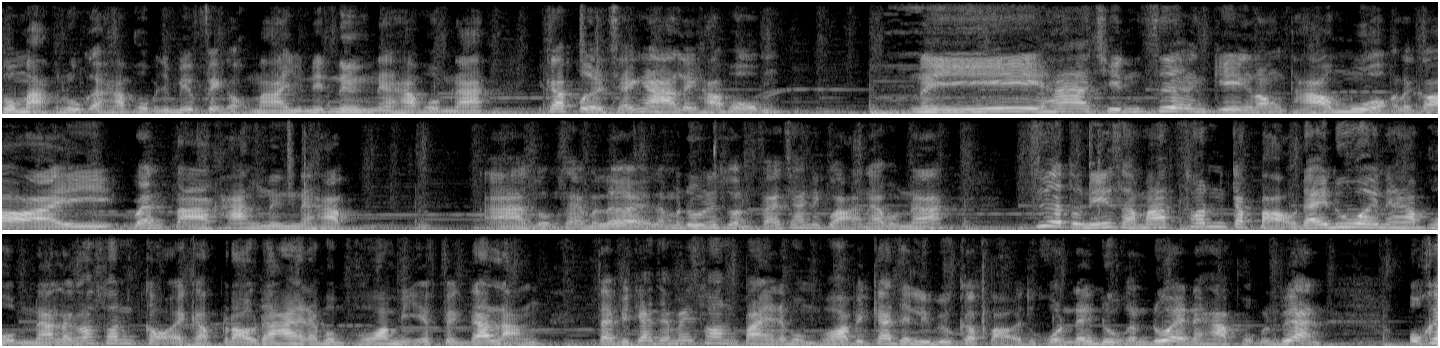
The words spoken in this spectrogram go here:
ตัวหมากรุกอะครับผมจะมีเอฟเฟกต์ออกมาอยู่นิดนึงนะครับผมนะพี่ก้าเปิดใช้งานเลยครับผมนี่ห้าชิ้นเสื้อกางเกงรองเท้าหมวก แล้วก็ไอแว่นตาข้างหนึงนะครับอ่าสวมใส่มาเลยแล้วมาดูในส่วนแฟชั่นดีกว่านะผมนะ เสื้อตัวนี้สามารถซ่อนกระเป๋าได้ด้วยนะครับผมนะแล้วก็ซ่อนเกาะให้กับเราได้นะผมเพราะว่ามีเอฟเฟกต์ด้านหลัง แต่พี่ก้าจะไม่ซ่อนไปนะผมเพราะว่าพี่ก้าจะรีวิวกระเป๋าให้ทุกคนได้ดูกันด้วยนะครับผมเพื่อนๆโอเค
